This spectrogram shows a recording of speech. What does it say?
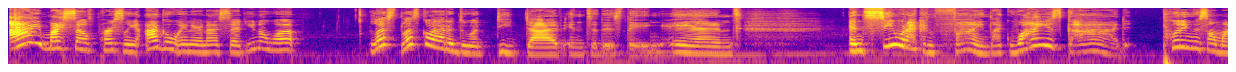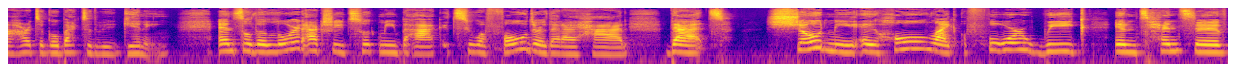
I myself personally, I go in there and I said, you know what? Let's let's go ahead and do a deep dive into this thing and and see what I can find. Like, why is God putting this on my heart to go back to the beginning. And so the Lord actually took me back to a folder that I had that showed me a whole like four week intensive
